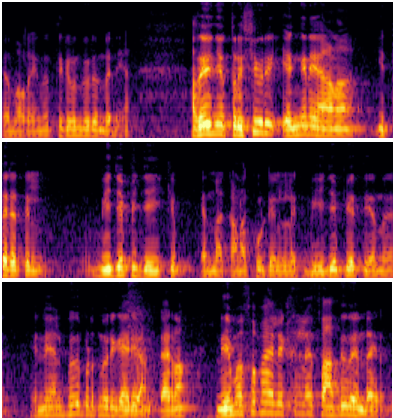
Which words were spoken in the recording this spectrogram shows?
എന്ന് പറയുന്നത് തിരുവനന്തപുരം തന്നെയാണ്. അത് കഴിഞ്ഞ് തൃശ്ശൂർ എങ്ങനെയാണ് ഇത്തരത്തിൽ ബി ജെ പി ജയിക്കും എന്ന കണക്കൂട്ടലിലേക്ക് ബി ജെ പി എത്തിയെന്ന് എന്നെ അത്ഭുതപ്പെടുത്തുന്ന ഒരു കാര്യമാണ്. കാരണം നിയമസഭാ ഇലക്ഷനിലെ സാധ്യത ഉണ്ടായിരുന്നു.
